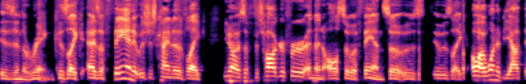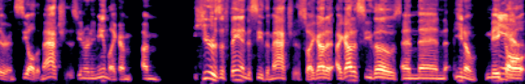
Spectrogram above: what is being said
is in the ring. Because like as a fan, it was just kind of like you know, as a photographer and then also a fan. So it was it was like, oh, I want to be out there and see all the matches. You know what I mean? Like I'm I'm here as a fan to see the matches. So I gotta I gotta see those and then, you know, make yeah. all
